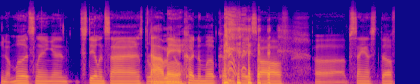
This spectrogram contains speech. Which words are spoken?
you know, mudslinging, stealing signs, throwing, Ah, you know, man. cutting them up, cutting the face off, uh, saying stuff,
